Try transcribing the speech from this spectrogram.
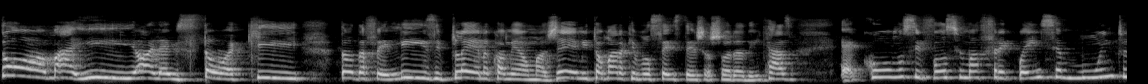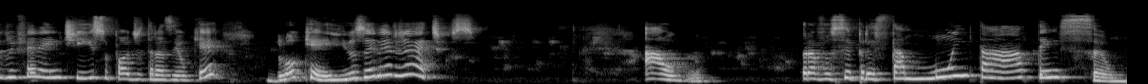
toma aí, olha, eu estou aqui, toda feliz e plena com a minha alma gêmea, e tomara que você esteja chorando em casa é como se fosse uma frequência muito diferente. Isso pode trazer o quê? Bloqueios energéticos. Algo para você prestar muita atenção.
